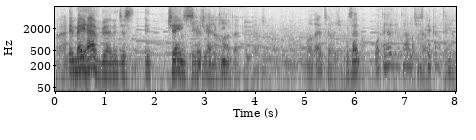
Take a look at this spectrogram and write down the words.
but I. It may have been. It just it changed because you had the key. Unlocked. Okay, gotcha. Well, that tells you. Was that what the hell did, how did you just pick up? Damn.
